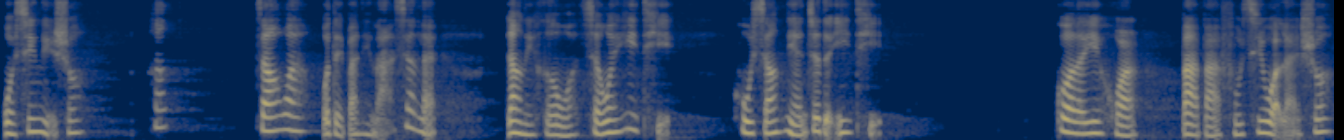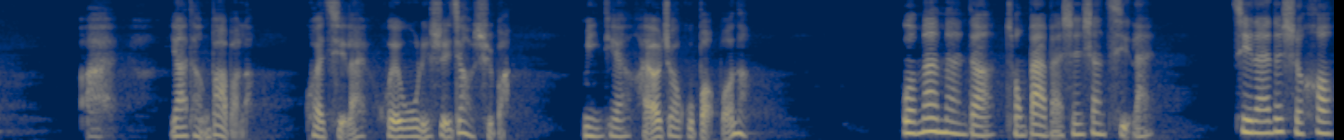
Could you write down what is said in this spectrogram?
我心里说：“哼，早晚我得把你拿下来，让你和我成为一体，互相粘着的一体。”过了一会儿，爸爸扶起我来说：“哎，牙疼爸爸了，快起来回屋里睡觉去吧，明天还要照顾宝宝呢。”我慢慢的从爸爸身上起来，起来的时候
